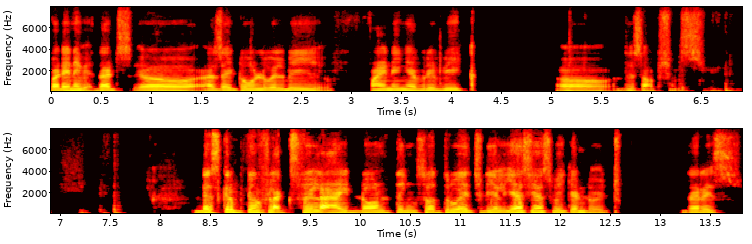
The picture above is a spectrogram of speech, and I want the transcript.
But anyway, that's uh, as I told, we'll be finding every week uh, these options. Descriptive flex field, I don't think so through HDL. Yes, yes, we can do it. There is.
